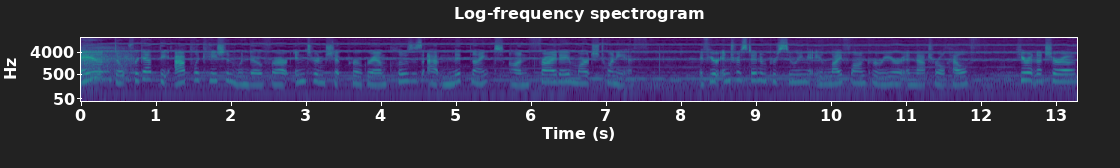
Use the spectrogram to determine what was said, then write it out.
And don't forget the application window for our internship program closes at midnight on Friday, March 20th. If you're interested in pursuing a lifelong career in natural health, here at Natura,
